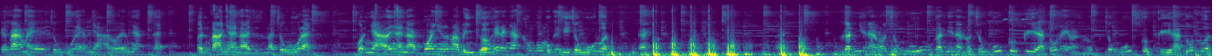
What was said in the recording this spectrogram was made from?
Cái vang này chống hú này em nhả rồi em nhé đây ấn vào như này là là chống hú này. Còn nhả như này là coi như nó là bình thường hết em nhá, không có một cái gì chống hú luôn. Đây. Gần như là nó chống hú, gần như là nó chống hú cực kỳ là tốt em ạ. Nó chống hú cực kỳ là tốt luôn.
